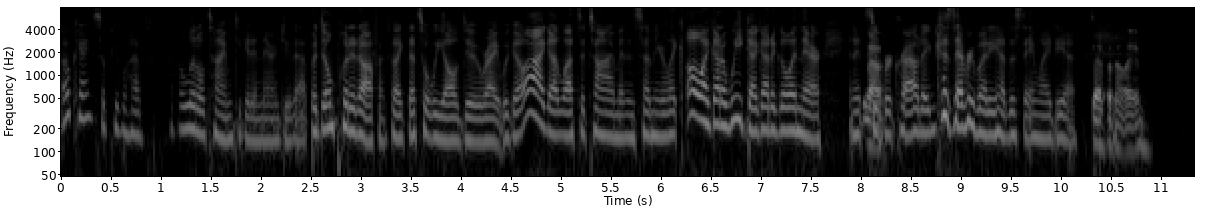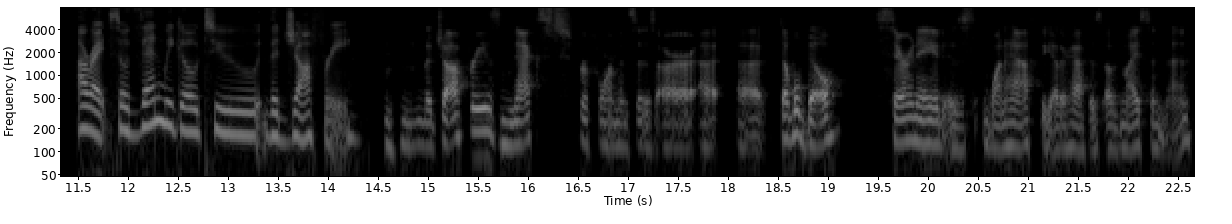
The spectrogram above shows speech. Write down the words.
Okay, so people have have a little time to get in there and do that, but don't put it off. I feel like that's what we all do, right? We go, "Oh, I got lots of time," and then suddenly you're like, "Oh, I got a week. I got to go in there," and it's yeah. super crowded because everybody had the same idea. Definitely. All right, so then we go to the Joffrey. Mm-hmm. The Joffrey's next performances are a, a double bill Serenade is one half, the other half is Of Mice and Men.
